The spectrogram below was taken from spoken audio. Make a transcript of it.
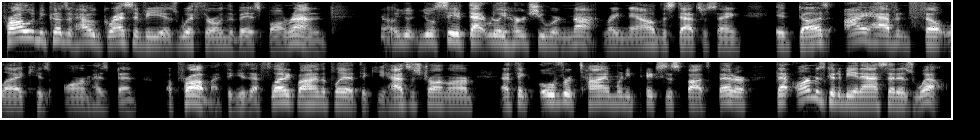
probably because of how aggressive he is with throwing the baseball around. And you know, you, you'll see if that really hurts you or not. Right now, the stats are saying it does. I haven't felt like his arm has been a problem. I think he's athletic behind the plate. I think he has a strong arm. And I think over time, when he picks his spots better, that arm is going to be an asset as well.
